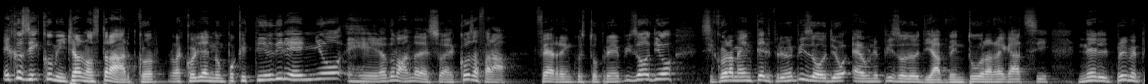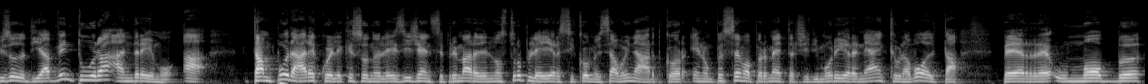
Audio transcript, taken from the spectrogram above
E così comincia la nostra hardcore. Raccogliendo un pochettino di legno. E la domanda adesso è cosa farà Ferra in questo primo episodio. Sicuramente il primo episodio è un episodio di avventura, ragazzi. Nel primo episodio di avventura andremo a tamponare quelle che sono le esigenze primarie del nostro player, siccome siamo in hardcore e non possiamo permetterci di morire neanche una volta per un mob,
